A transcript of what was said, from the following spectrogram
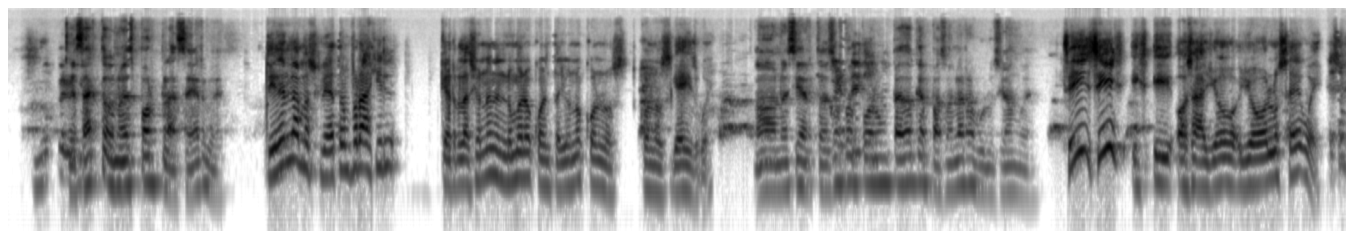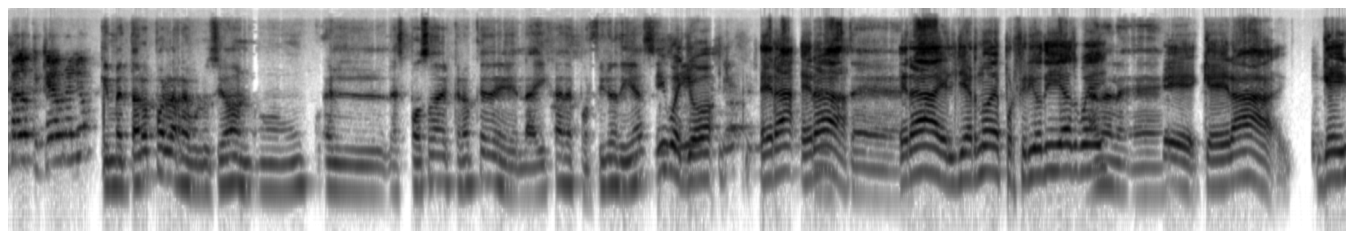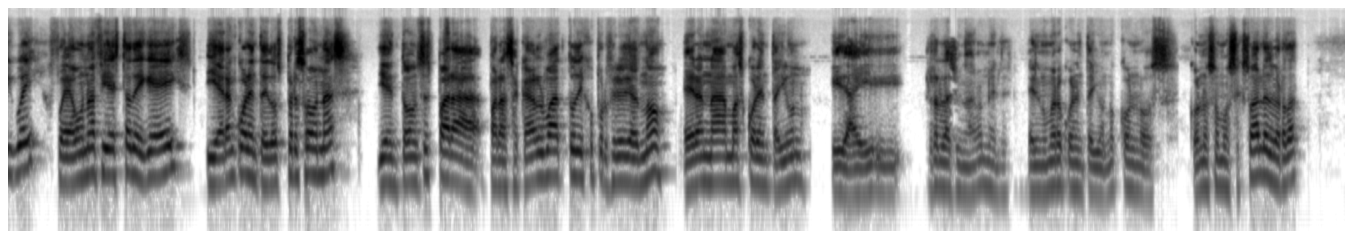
Exacto, no es por placer, güey. Tienen la masculinidad tan frágil que relacionan el número 41 con los, con los gays, güey. No, no es cierto. Eso fue por un pedo que pasó en la revolución, güey. Sí, sí, y, y, o sea, yo, yo lo sé, güey. ¿Es un pedo que qué, Aurelio? Que inventaron por la revolución. un- el esposo de, creo que de la hija de Porfirio Díaz. Sí, güey, yo era, era, Este, era el yerno de Porfirio Díaz, güey, ándale, eh, que, que era gay, güey. Fue a una fiesta de gays y eran 42 personas. Y entonces para, para sacar al vato dijo Porfirio Díaz, no, eran nada más 41. Y de ahí relacionaron el, el número 41 con los, con los homosexuales, ¿verdad?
